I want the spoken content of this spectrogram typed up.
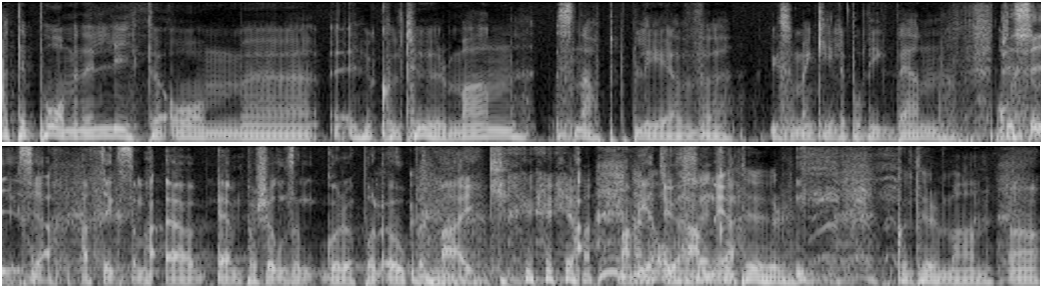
Att det påminner lite om eh, hur kulturman snabbt blev liksom en kille på Big Ben. också, precis liksom. ja. Att liksom en person som går upp på en open mic. ja, Man vet ju hur också han en är. Kultur, kulturman. Ja.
